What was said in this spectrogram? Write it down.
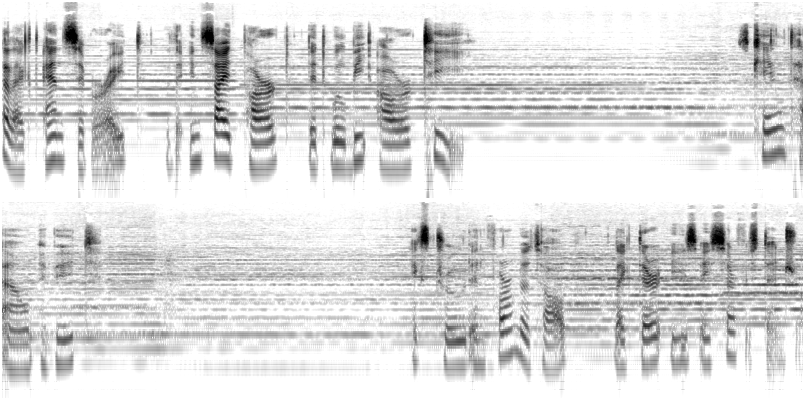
Select and separate the inside part that will be our tea. Scale down a bit. Extrude and form the top like there is a surface tension.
